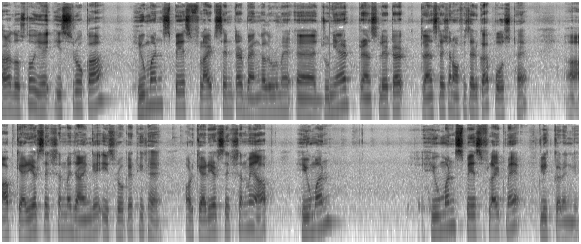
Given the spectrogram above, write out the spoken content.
हेलो दोस्तों, ये इसरो का human space flight centre Bengaluru में जूनियर ट्रांसलेटर, ट्रांसलेशन ऑफिसर का पोस्ट है। आप कैरियर सेक्शन में जाएँगे इसरो के, ठीक है? और कैरियर सेक्शन में आप ह्यूमन ह्यूमन स्पेस फ़्लाइट में क्लिक करेंगे।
